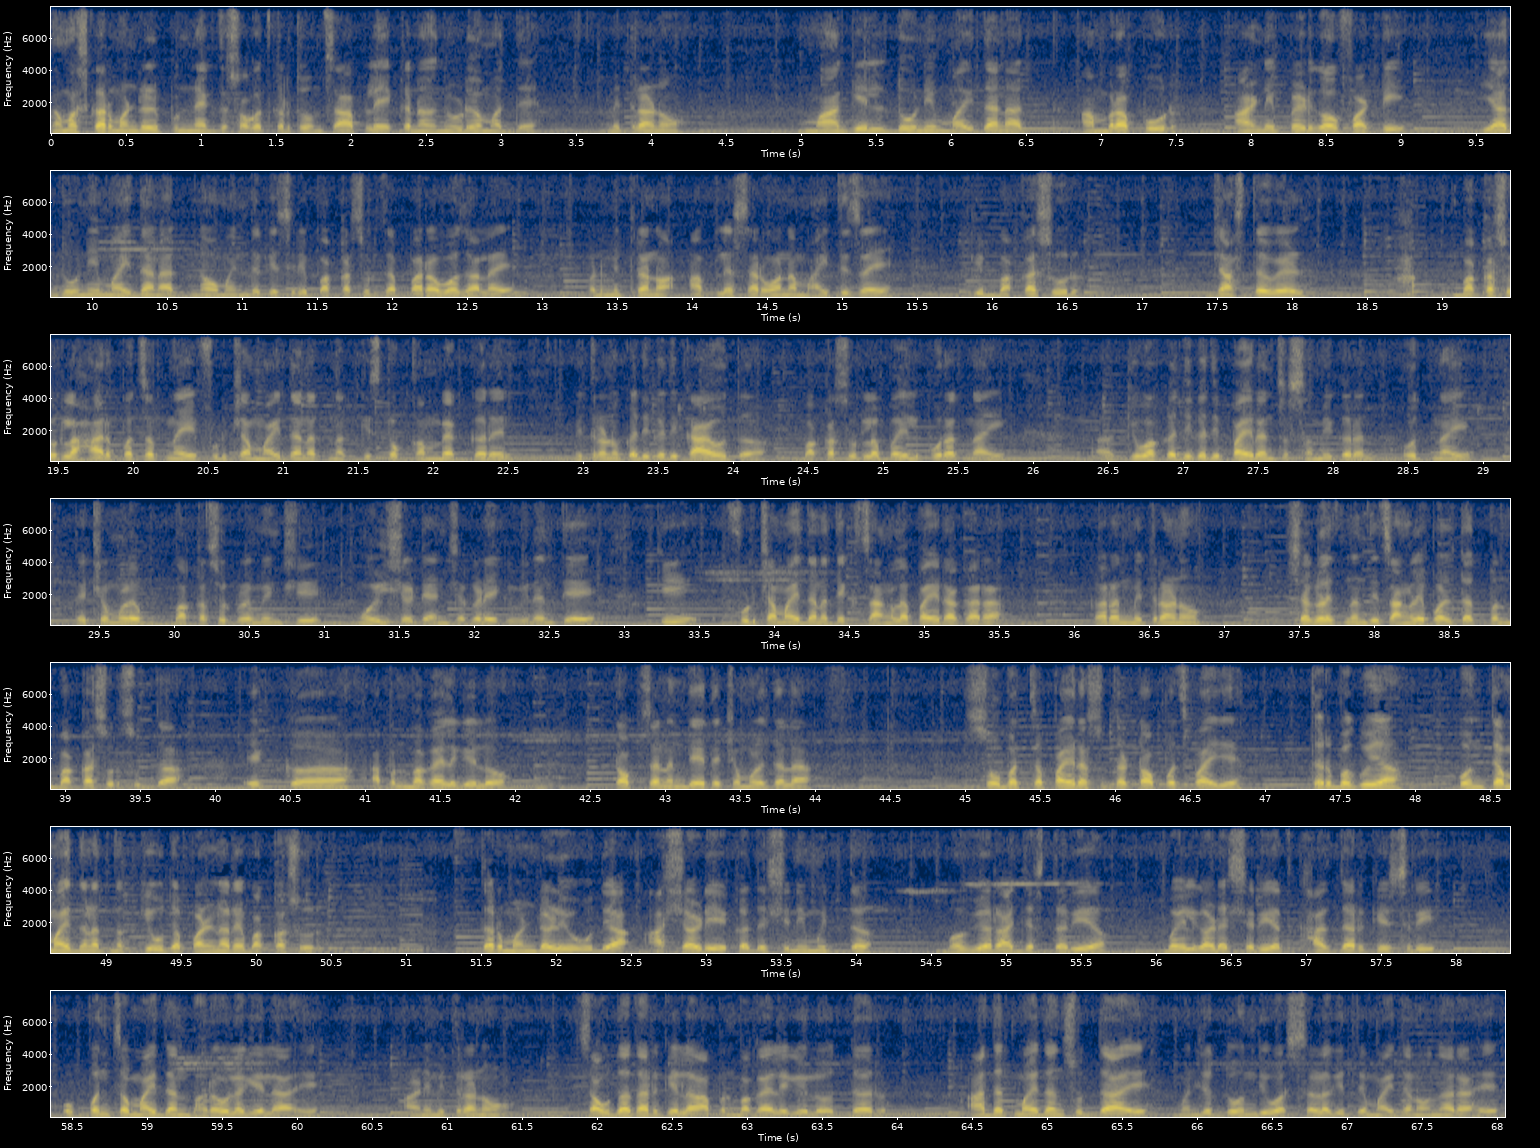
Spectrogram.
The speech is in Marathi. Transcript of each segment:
नमस्कार मंडळी पुन्हा एकदा स्वागत करतो तुमचं आपल्या एका नवीन व्हिडिओमध्ये. मित्रांनो मागील दोन्ही मैदानात अमरापूर आणि पेडगाव फाटी या दोन्ही मैदानात नवमहिंद केसरी बाकासूरचा पराभव झाला आहे. पण मित्रांनो आपल्या सर्वांना माहितीच आहे की बाकासूर जास्त वेळ हा- बाकासूरला हार पचत नाही. पुढच्या मैदानात नक्कीच तो कमबॅक करेल. मित्रांनो कधीकधी काय होतं? बाकासूरला बैल पुरत नाही किंवा कधीकधी पायऱ्यांचं समीकरण होत नाही. त्याच्यामुळे बाकासूर प्रेमींची मोहिल शेट यांच्याकडे एक विनंती आहे की पुढच्या मैदानात एक चांगला पायरा करा. कारण मित्रांनो सगळेच नंदी चांगले पळतात पण बाकासूरसुद्धा एक आपण बघायला गेलो टॉपचा नंदी आहे त्याच्यामुळे त्याला सोबतचा पायरासुद्धा टॉपच पाहिजे. तर बघूया कोणत्या मैदानात नक्की उद्या पळणार आहे बाकासूर. तर मंडळी उद्या आषाढी एकादशीनिमित्त भव्य राज्यस्तरीय बैलगाड्या शर्यत खासदार केसरी ओपनचं मैदान भरवलं गेलं आहे. आणि मित्रांनो चौदा तारखेला आपण बघायला गेलो तर आदत मैदानसुद्धा आहे. म्हणजे दोन दिवस सलग इथे मैदान होणार आहे.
